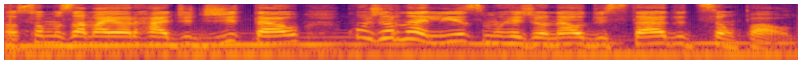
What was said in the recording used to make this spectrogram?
Nós somos a maior rádio digital com jornalismo regional do estado de São Paulo.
